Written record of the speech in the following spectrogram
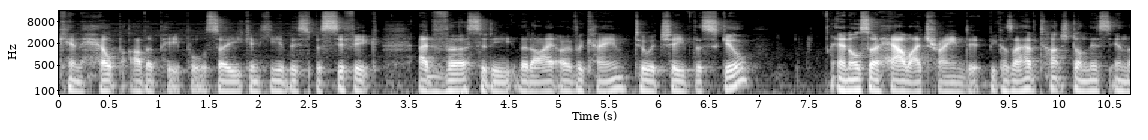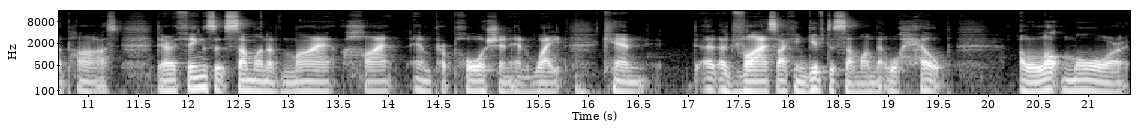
can help other people. So you can hear this specific adversity that I overcame to achieve the skill and also how I trained it because I have touched on this in the past. There are things that someone of my height and proportion and weight can advice I can give to someone that will help a lot more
